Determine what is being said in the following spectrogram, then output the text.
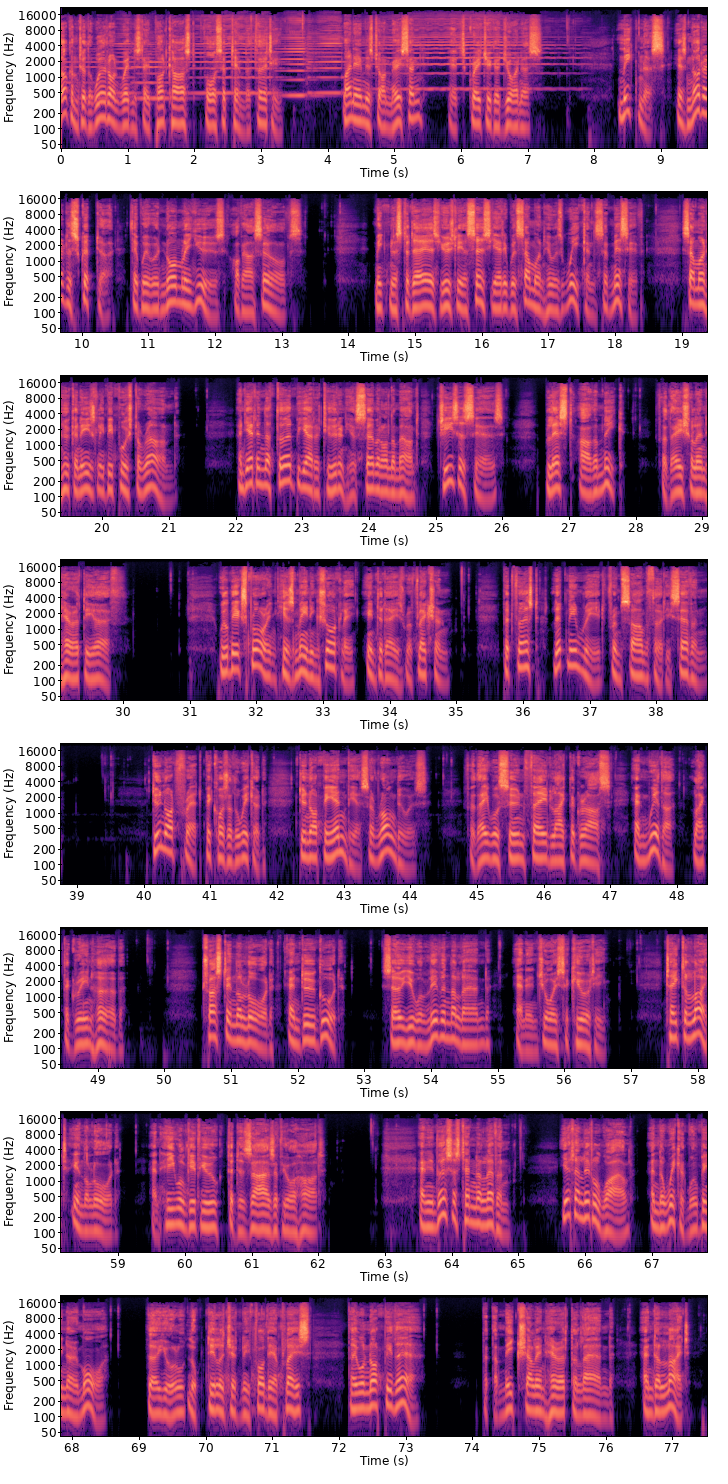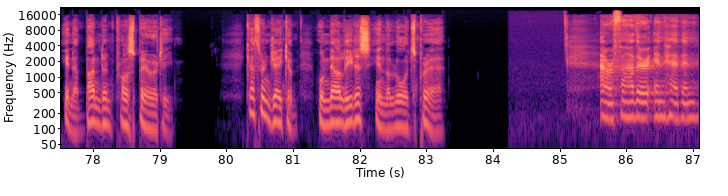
Welcome to the Word on Wednesday podcast for September 30. My name is John Mason. It's great you could join us. Meekness is not a descriptor that we would normally use of ourselves. Meekness today is usually associated with someone who is weak and submissive, someone who can easily be pushed around. And yet in the third beatitude in his Sermon on the Mount, Jesus says, Blessed are the meek, for they shall inherit the earth. We'll be exploring his meaning shortly in today's reflection. But first, let me read from Psalm 37. Do not fret because of the wicked, do not be envious of wrongdoers, for they will soon fade like the grass and wither like the green herb. Trust in the Lord and do good, so you will live in the land and enjoy security. Take delight in the Lord, and he will give you the desires of your heart. And in verses 10 and 11, Yet a little while, and the wicked will be no more. Though you'll look diligently for their place, they will not be there. But the meek shall inherit the land, and delight in abundant prosperity. Catherine Jacob will now lead us in the Lord's Prayer. Our Father in heaven,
